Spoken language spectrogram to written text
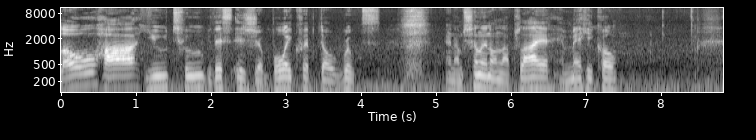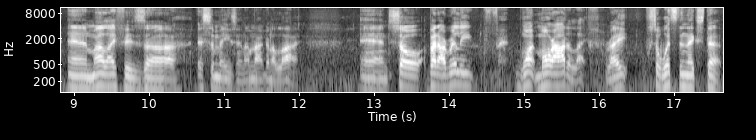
Aloha YouTube, this is your boy Crypto Roots. And I'm chilling on La Playa in Mexico. And my life is uh, it's amazing I'm not gonna lie. And so but I really want more out of life right? So what's the next step?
